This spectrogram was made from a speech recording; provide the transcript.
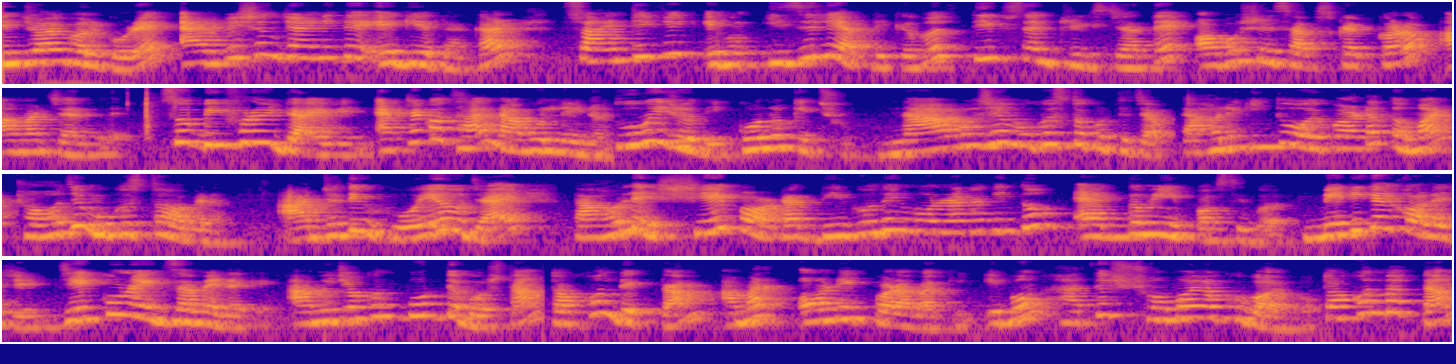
এনজয়েবল করে অ্যাডমিশন জার্নিতে এগিয়ে থাকার সাইন্টিফিক এবং easily applicable tips and tricks যাতে অবশ্যই সাবস্ক্রাইব করো আমার চ্যানেলে so before you dive in একটা কথা না বললেই নয়। তুমি যদি কোনো কিছু না বুঝে মুখস্থ করতে চাও, তাহলে কিন্তু ওই পড়াটা তোমার সহজে মুখস্থ হবে না। আর যদি হয়েও যায়, তাহলে সেই পড়াটা দীর্ঘদিন মনে রাখা কিন্তু একদমই ইম্পসিবল মেডিকেল কলেজের যে কোনো এক্সামের আগে আমি যখন পড়তে বসতাম, তখন দেখতাম আমার অনেক পড়া বাকি এবং হাতে সময়ও খুব অল্প। তখন ভাবতাম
